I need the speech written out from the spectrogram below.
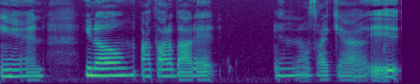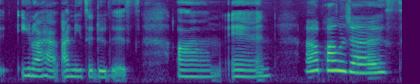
and you know, I thought about it and I was like, yeah, it, you know, I have I need to do this. Um and I apologize,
